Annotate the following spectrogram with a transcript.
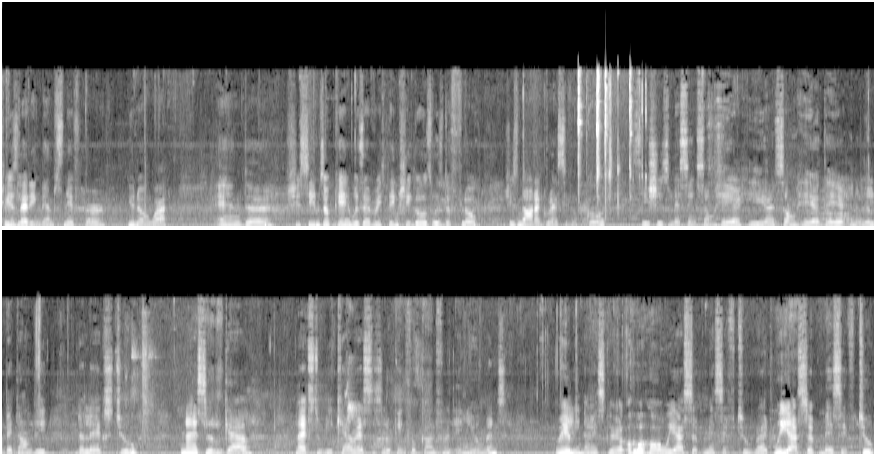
She's letting them sniff her, you know what. And uh, she seems okay with everything. She goes with the flow. She's not aggressive, of course. See, she's missing some hair here, some hair there, and a little bit on the, the legs too. Nice little gal. Likes to be caressed, is looking for comfort in humans. Really nice girl. Oh, we are submissive too, right? We are submissive too.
